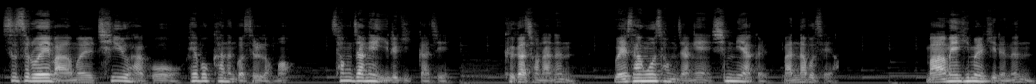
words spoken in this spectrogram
스스로의 마음을 치유하고 회복하는 것을 넘어 성장에 이르기까지 그가 전하는 외상후 성장의 심리학을 만나보세요. 마음의 힘을 기르는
